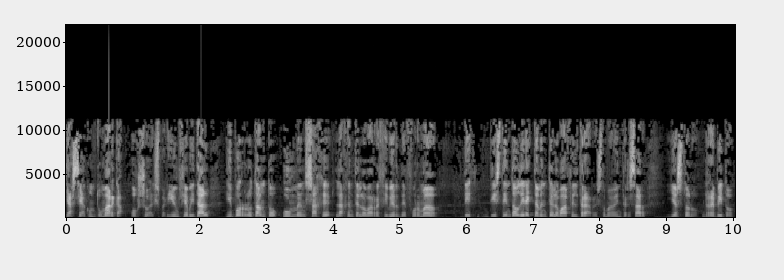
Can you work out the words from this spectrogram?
ya sea con tu marca o su experiencia vital, y por lo tanto un mensaje la gente lo va a recibir de forma distinta o directamente lo va a filtrar. Esto me va a interesar y esto no. Repito,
